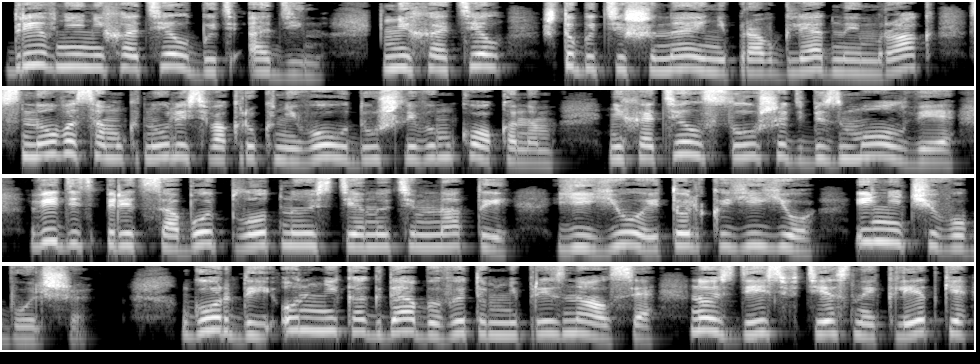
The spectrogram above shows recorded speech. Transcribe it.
Древний не хотел быть один. Не хотел, чтобы тишина и непроглядный мрак снова сомкнулись вокруг него удушливым коконом. Не хотел слушать безмолвие, видеть перед собой плотную стену темноты, ее и только ее, и ничего больше. Гордый он никогда бы в этом не признался, но здесь, в тесной клетке,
